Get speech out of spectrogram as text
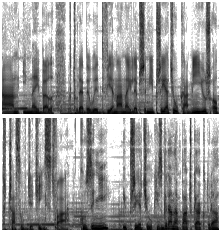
Anne i Mabel, które były dwiema najlepszymi przyjaciółkami już od czasów dzieciństwa. Kuzyni i przyjaciółki. Zgrana paczka, która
